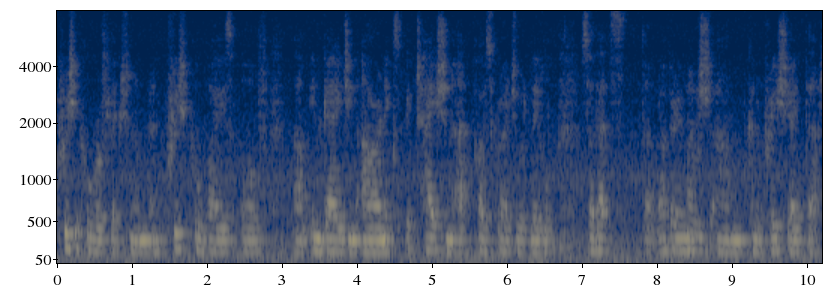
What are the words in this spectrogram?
critical reflection and, and, critical ways of um, engaging are an expectation at postgraduate level. So that's that I very much mm. um, can appreciate that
